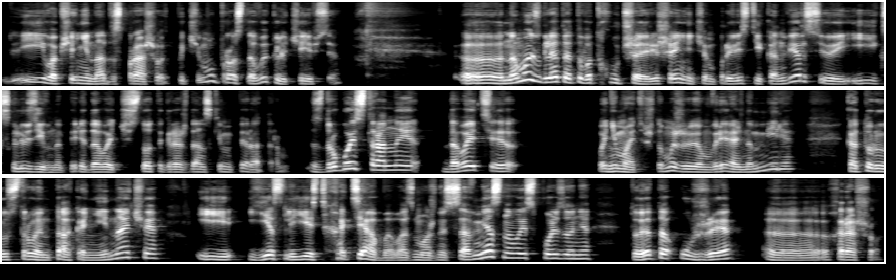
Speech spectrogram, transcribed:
И вообще не надо спрашивать, почему, просто выключи и все. Э, на мой взгляд, это вот худшее решение, чем провести конверсию и эксклюзивно передавать частоты гражданским операторам. С другой стороны, давайте понимать, что мы живем в реальном мире, который устроен так, а не иначе, и если есть хотя бы возможность совместного использования, то это уже э, хорошо.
